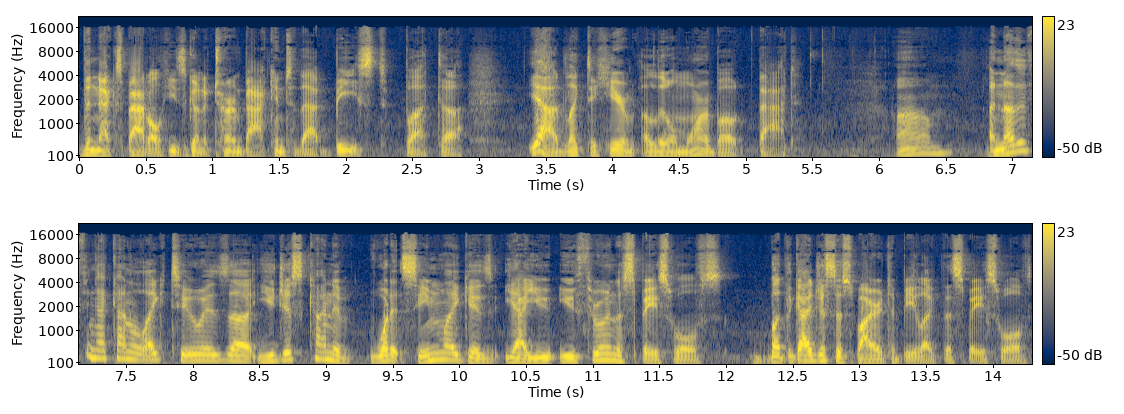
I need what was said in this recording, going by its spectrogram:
the next battle, he's going to turn back into that beast. But uh, yeah, I'd like to hear a little more about that. Um, another thing I kind of like too is uh, you just kind of what it seemed like is yeah, you you threw in the space wolves. But the guy just aspired to be like the Space Wolves.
